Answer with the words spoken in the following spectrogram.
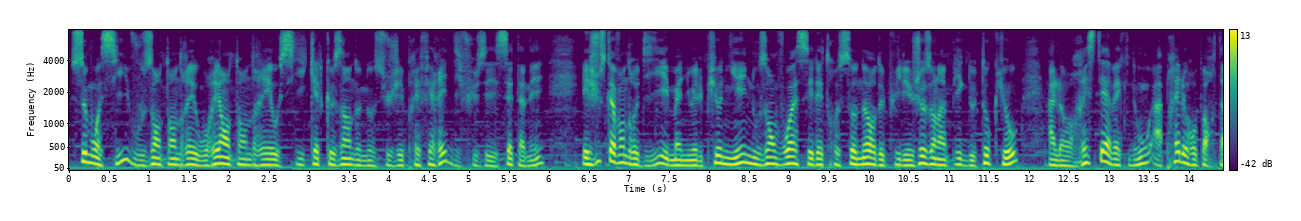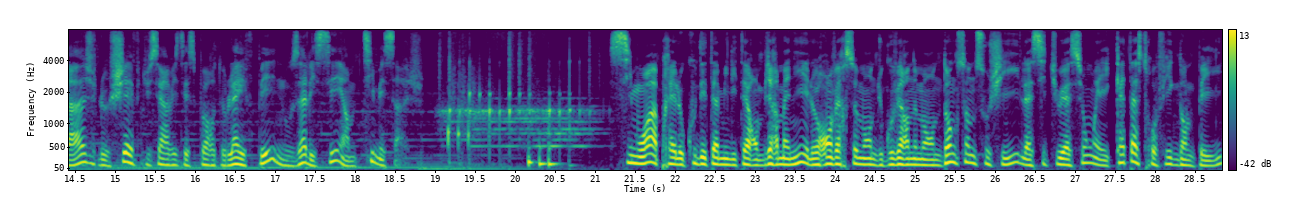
Ce mois-ci, vous entendrez ou réentendrez aussi quelques-uns de nos sujets préférés diffusés cette année. Et jusqu'à vendredi, Emmanuel Pionnier nous envoie ses lettres sonores depuis les Jeux Olympiques de Tokyo. Alors restez avec nous. Après le reportage, le chef du service des sports de l'AFP nous a laissé un petit message. Six mois après le coup d'État militaire en Birmanie et le renversement du gouvernement d'Aung San Suu Kyi, la situation est catastrophique dans le pays.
